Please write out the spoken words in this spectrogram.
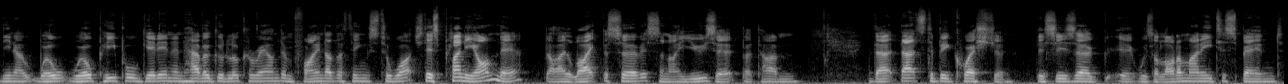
You know, will will people get in and have a good look around and find other things to watch? There's plenty on there. I like the service and I use it, but um, that that's the big question. This is a it was a lot of money to spend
